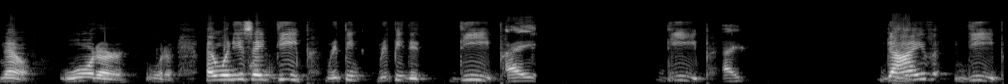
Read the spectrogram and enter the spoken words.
Now, water, water. And when you say deep, repeat repeat it. Deep, I deep. I Dive deep.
